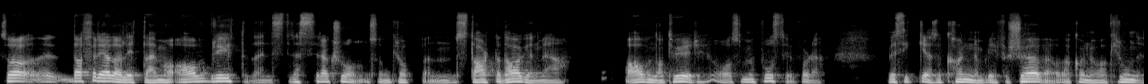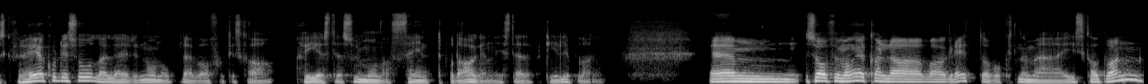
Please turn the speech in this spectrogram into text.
Så eh, Derfor er det litt der med å avbryte den stressreaksjonen som kroppen starter dagen med av natur, og som er positiv for det. Hvis ikke så kan den bli forskjøvet, og da kan du ha kronisk forhøya kortisol, eller noen opplever å faktisk ha høye stresshormoner seint på dagen i stedet for tidlig på dagen. Um, så for mange kan det være greit å våkne med iskaldt vann.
